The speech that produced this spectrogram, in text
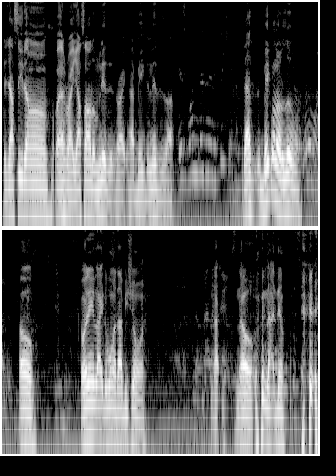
Did y'all see the um? Well, that's right. Y'all saw them lizards, right? How big the lizards are. It's one living in the kitchen. That's the big one or the little one? The Little one. Oh, oh, it ain't like the ones I be showing. No, not like Not, that. no, not them.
